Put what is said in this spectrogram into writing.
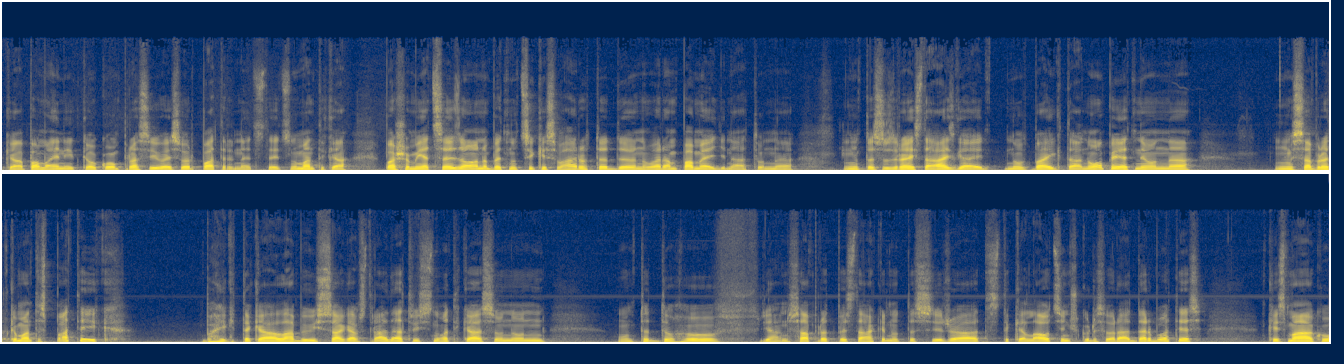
kā, pamainīt kaut ko un prasīja, vai es varu patrenēt. Es teicu, nu, man tā kā pašam iet sezona, bet nu, cik es varu, tad uh, nu, varam pamēģināt. Un, uh, un tas uzreiz tā aizgāja, nu, baigi tā nopietni. Un, uh, un es sapratu, ka man tas patīk. Baigi tā kā labi, viss sākām strādāt, viss notikās. Un, un, un tad uh, jā, nu, sapratu tā, ka nu, tas ir uh, tas lauciņš, kur es varētu darboties. Ka es māku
